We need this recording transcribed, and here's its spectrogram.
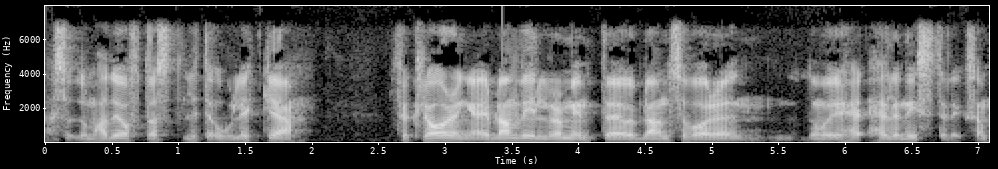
Alltså, de hade oftast lite olika förklaringar. Ibland ville de inte och ibland så var det, de var ju he- hellenister liksom.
